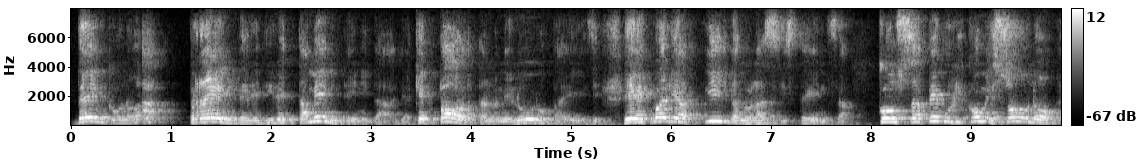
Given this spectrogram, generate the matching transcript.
vengono a prendere direttamente in Italia, che portano nei loro paesi e ai quali affidano l'assistenza, consapevoli come sono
